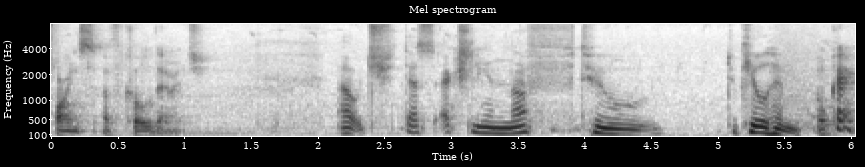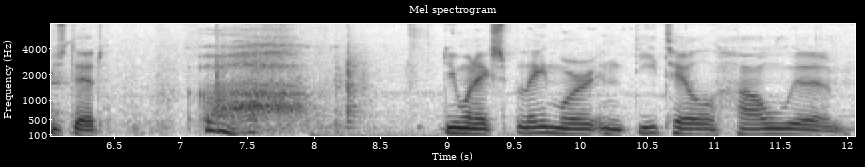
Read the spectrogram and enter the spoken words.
points of cold damage. Ouch. That's actually enough to to kill him. Okay. He's dead. Do you want to explain more in detail how um,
